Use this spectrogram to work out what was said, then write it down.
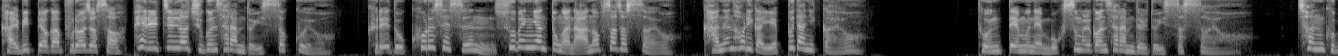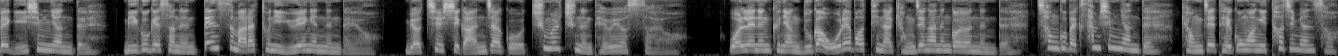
갈비뼈가 부러져서 폐를 찔러 죽은 사람도 있었고요. 그래도 코르셋은 수백 년 동안 안 없어졌어요. 가는 허리가 예쁘다니까요. 돈 때문에 목숨을 건 사람들도 있었어요. 1920년대 미국에서는 댄스 마라톤이 유행했는데요. 며칠씩 안 자고 춤을 추는 대회였어요. 원래는 그냥 누가 오래 버티나 경쟁하는 거였는데 1930년대 경제 대공황이 터지면서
